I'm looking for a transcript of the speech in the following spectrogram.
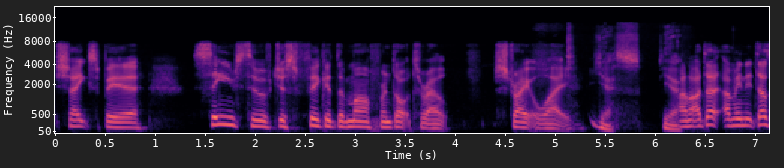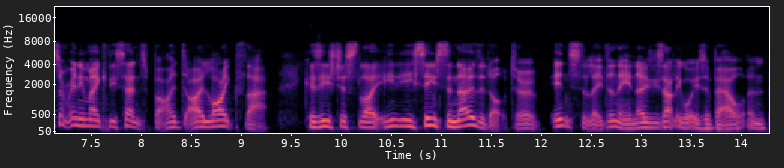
Shakespeare seems to have just figured the Martha and Doctor out straight away. Yes, yeah, And I don't. I mean, it doesn't really make any sense, but I, I like that because he's just like he, he seems to know the Doctor instantly, doesn't he? He knows exactly what he's about, and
